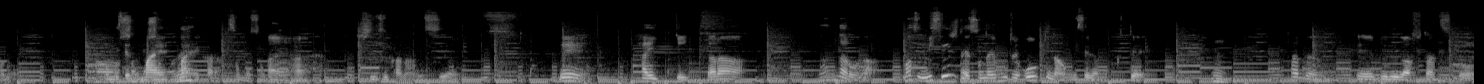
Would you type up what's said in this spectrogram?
このお店の前,、前からそもそも、はいは静かなんですよで入っていったらなんだろうなまず店自体そんなに本当に大きなお店じゃなくてうん。多分テーブルが2つと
